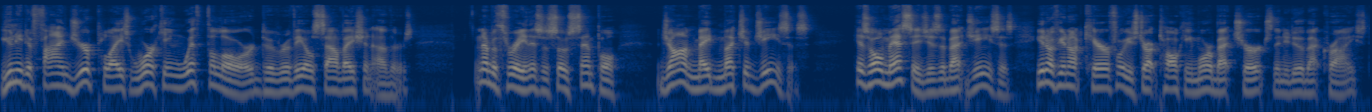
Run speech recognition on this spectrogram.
you need to find your place working with the Lord to reveal salvation to others. Number three, and this is so simple, John made much of Jesus. His whole message is about Jesus. You know, if you're not careful, you start talking more about church than you do about Christ.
